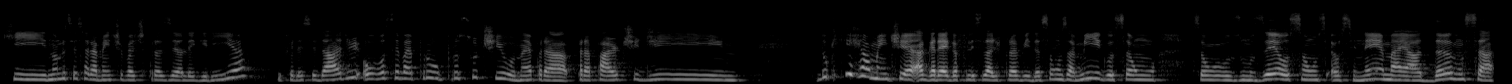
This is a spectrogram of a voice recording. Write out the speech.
que não necessariamente vai te trazer alegria e felicidade, ou você vai para o sutil, né? Para a parte de do que, que realmente agrega felicidade para a vida? São os amigos, são, são os museus, são os, é o cinema, é a dança,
